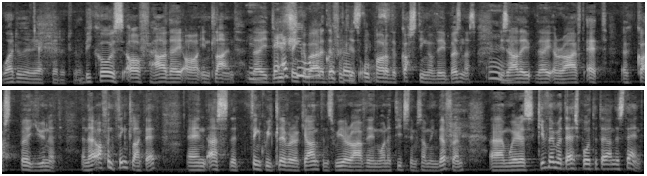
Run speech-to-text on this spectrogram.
Why do they react better to that? Because of how they are inclined. Yeah. They They do actually think about it differently. those It's all part of the costing of their business, is mm. how they, they arrived at a cost per unit. And they often think like that. And us that think we're clever accountants, we arrive there and want to teach them something different. Um, whereas give them a dashboard that they understand.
